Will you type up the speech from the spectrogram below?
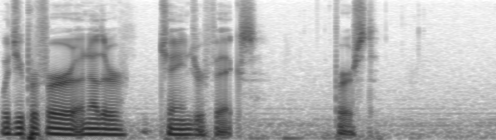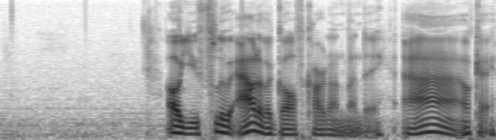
Would you prefer another change or fix first? Oh, you flew out of a golf cart on Monday. Ah, okay.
